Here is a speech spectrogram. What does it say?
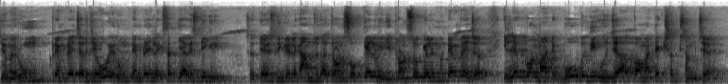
જે મેં રૂમ ટેમ્પરેચર જે હોય, રૂમ ટેમ્પરેચર એટલે સત્યાવીસ ડિગ્રી. સત્યાવીસ ડિગ્રી એટલે કે આમ જોતા ત્રણસો કેલ્વિન ત્રણસો કેલ્વિનનું ટેમ્પરેચર ઇલેક્ટ્રોન માટે બહુ બધી ઊર્જા આપવા માટે સક્ષમ છે.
